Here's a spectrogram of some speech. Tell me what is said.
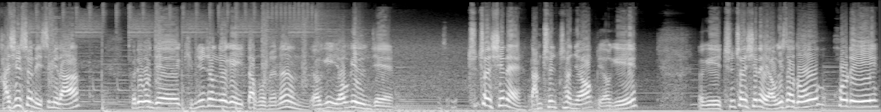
가실 수는 있습니다. 그리고 이제 김유정역에 있다 보면은 여기 여기 이제 춘천 시내 남춘천역 여기 여기 춘천 시내 여기서도 콜이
